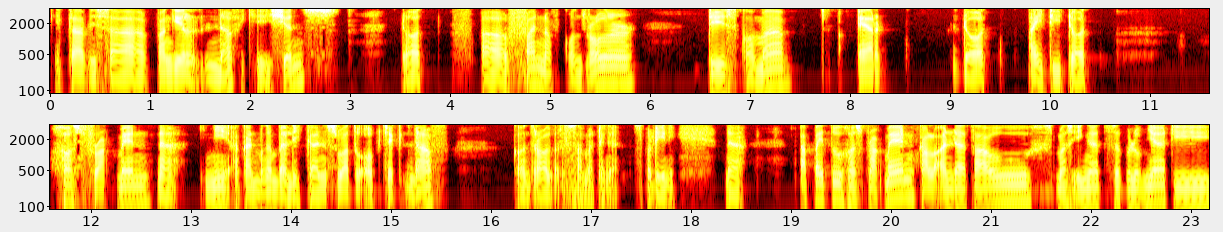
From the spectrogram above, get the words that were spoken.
kita bisa panggil navigations dot uh, find nav controller this, r dot id dot host fragment. Nah, ini akan mengembalikan suatu objek nav controller sama dengan seperti ini. Nah, apa itu host fragment? Kalau Anda tahu, masih ingat sebelumnya di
